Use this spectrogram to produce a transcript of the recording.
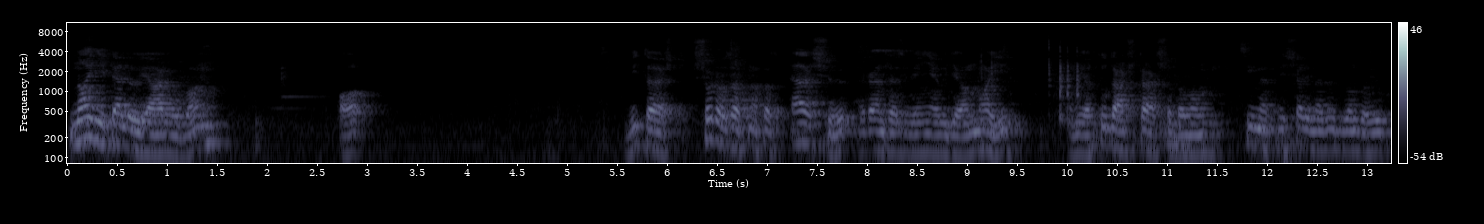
Nagynyit előjáróban a vitast sorozatnak az első rendezvénye ugye a mai, ami a Tudástársadalom címet viseli, mert úgy gondoljuk,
